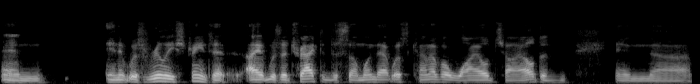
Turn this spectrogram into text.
And and it was really strange that I was attracted to someone that was kind of a wild child and and uh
